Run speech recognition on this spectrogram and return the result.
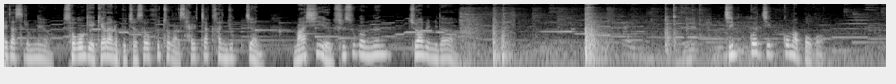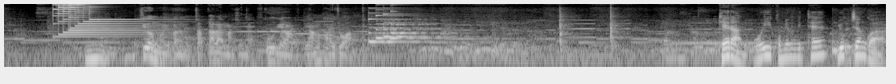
해자스럽네요. 소고기에 계란을 붙여서 후추가 살짝 한 육전 맛이 없을 수가 없는 조합입니다. 짚고 찍고 맛보고 찍어 먹으니까 짭짤한 맛이네. 고기랑 양파의 조합. 계란, 오이 고명 밑에 육전과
